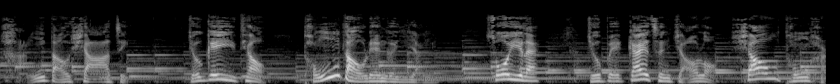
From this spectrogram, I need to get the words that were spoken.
巷道狭窄，就跟一条通道两个一样的，所以呢就被改成叫了小通巷。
